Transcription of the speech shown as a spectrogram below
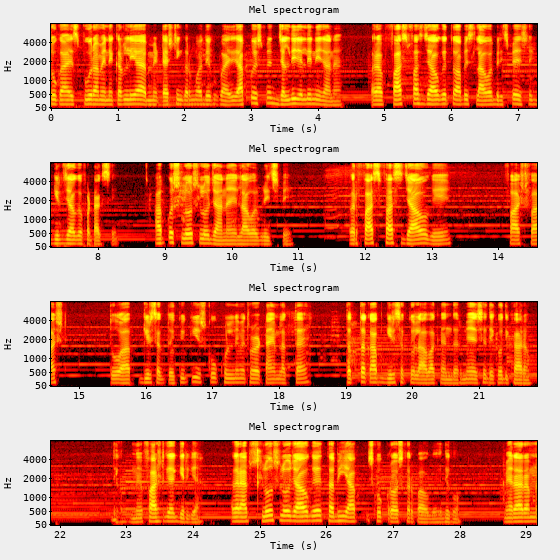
तो गाइस पूरा मैंने कर लिया, अब मैं टेस्टिंग करूँगा। देखो गाइस आपको इसमें जल्दी जल्दी नहीं जाना है। और आप फास्ट फास्ट जाओगे तो आप इस लावर ब्रिज पे ऐसे गिर जाओगे फटाक से। आपको स्लो स्लो जाना है लावर ब्रिज पे। अगर फास्ट फास्ट जाओगे फास्ट फास्ट तो आप गिर सकते हो। क्योंकि इसको खुलने में थोड़ा टाइम लगता है। तब तक आप गिर सकते हो लावा के अंदर। मैं ऐसे देखो दिखा रहा हूँ। देखो, मैं फास्ट गया, गिर गया। अगर आप स्लो स्लो जाओगे, तभी आप इसको क्रॉस कर पाओगे। देखो मेरा आराम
